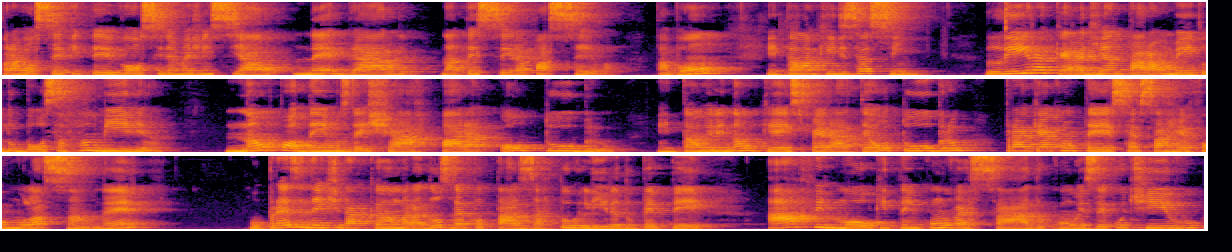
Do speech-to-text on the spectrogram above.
para você que teve o auxílio emergencial negado na terceira parcela, tá bom? Então aqui diz assim: Lira quer adiantar aumento do Bolsa Família. Não podemos deixar para outubro. Então ele não quer esperar até outubro para que aconteça essa reformulação, né? O presidente da Câmara dos Deputados, Arthur Lira, do PP, afirmou que tem conversado com o executivo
